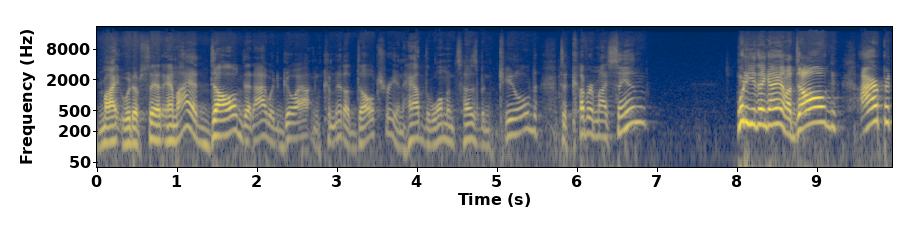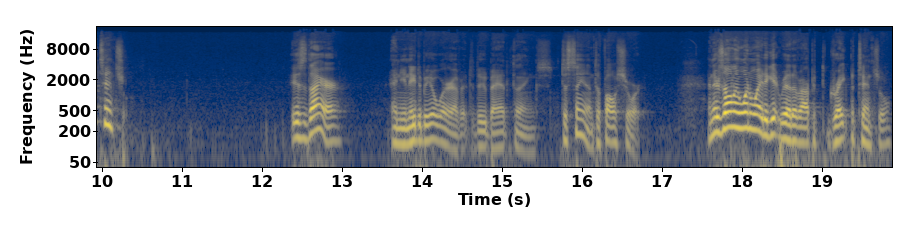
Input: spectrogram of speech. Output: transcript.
might would have said, Am I a dog that I would go out and commit adultery and have the woman's husband killed to cover my sin? What do you think I am, a dog? Our potential is there, and you need to be aware of it to do bad things, to sin, to fall short. And there's only one way to get rid of our great potential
